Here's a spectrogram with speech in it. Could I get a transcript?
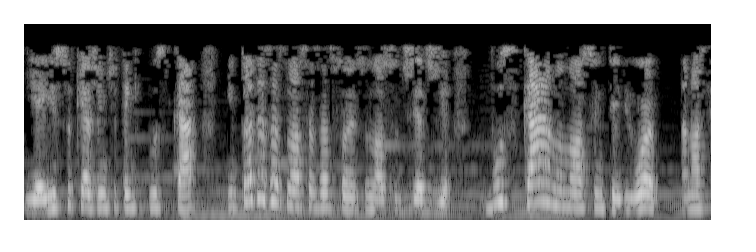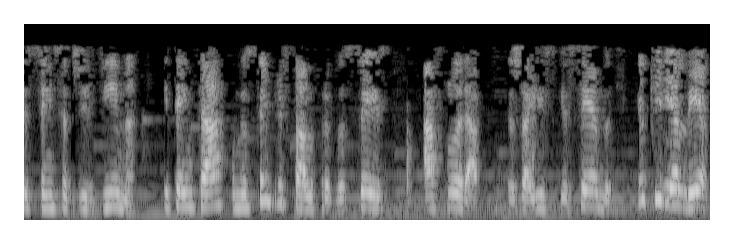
E é isso que a gente tem que buscar em todas as nossas ações do nosso dia a dia. Buscar no nosso interior a nossa essência divina e tentar, como eu sempre falo para vocês, aflorar. Eu já ia esquecendo, eu queria ler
